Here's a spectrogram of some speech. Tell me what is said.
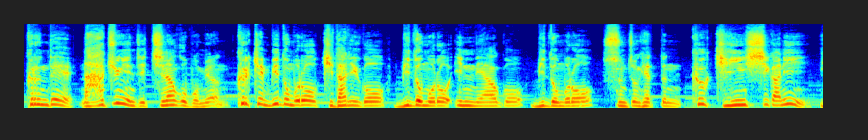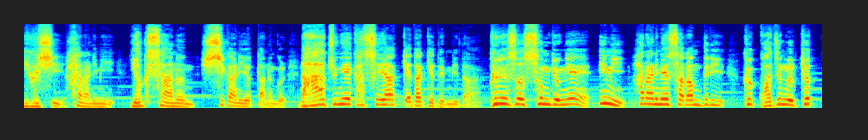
그런데 나중에 이제 지나고 보면 그렇게 믿음으로 기다리고 믿음으로 인내하고 믿음으로 순종했던 그긴 시간이 이것이 하나님이 역사하는 시간이었다는 걸 나중에 가서야 깨닫게 됩니다. 그래서 성경에 이미 하나님의 사람들이 그 과정을 겪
